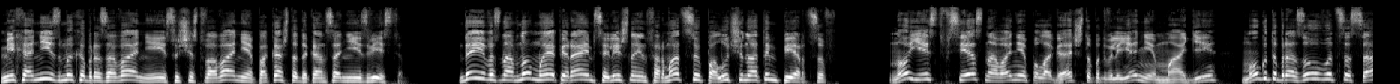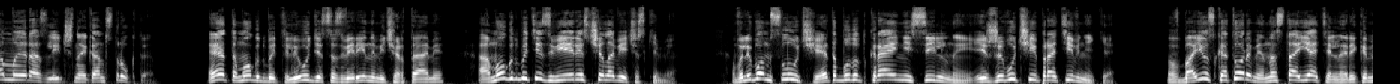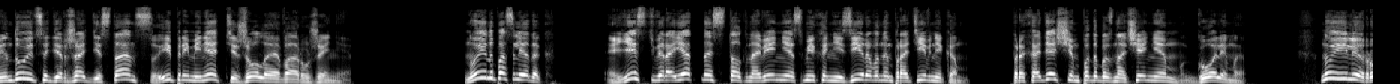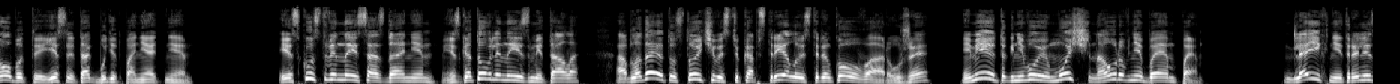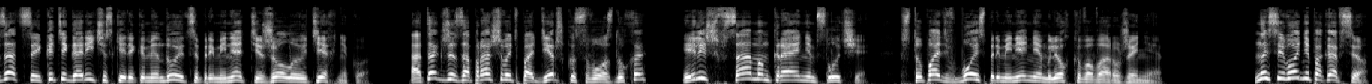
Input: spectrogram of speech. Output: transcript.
Механизм их образования и существования пока что до конца неизвестен. Да и в основном мы опираемся лишь на информацию, полученную от имперцев. Но есть все основания полагать, что под влиянием магии могут образовываться самые различные конструкты. Это могут быть люди со звериными чертами, а могут быть и звери с человеческими. В любом случае, это будут крайне сильные и живучие противники, в бою с которыми настоятельно рекомендуется держать дистанцию и применять тяжелое вооружение. Ну и напоследок, есть вероятность столкновения с механизированным противником, проходящим под обозначением големы. Ну или роботы, если так будет понятнее. Искусственные создания, изготовленные из металла, обладают устойчивостью к обстрелу из стрелкового оружия, имеют огневую мощь на уровне БМП. Для их нейтрализации категорически рекомендуется применять тяжелую технику, а также запрашивать поддержку с воздуха и лишь в самом крайнем случае вступать в бой с применением легкого вооружения. На сегодня пока все.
